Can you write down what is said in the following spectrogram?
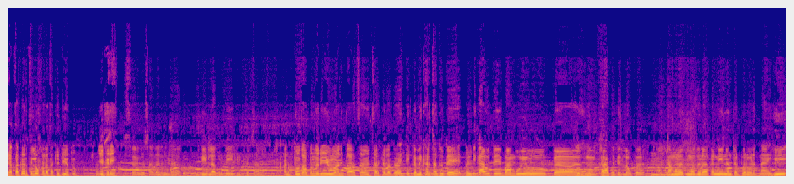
याचा खर्च लोखंडाचा किती येतो? एकरी सर्वसाधारणतः दीड लाख रुपये एकरी खर्च आला. आणि तोच आपण जर येळू आणि तारचा विचार केला तर? नाही ते कमी खर्चात होते पण ते काय होते बांबू येळू क- खराब होते लवकर. हम्म. त्यामुळे मजुराकडनी नंतर परवडत नाही. ही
